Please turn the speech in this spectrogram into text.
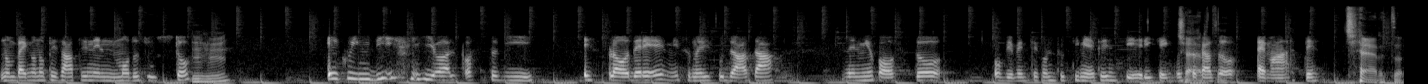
non vengono pesate nel modo giusto Mhm. e quindi io al posto di esplodere mi sono rifugiata nel mio posto, ovviamente con tutti i miei pensieri, che in questo Certo. caso è Marte. Certo,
